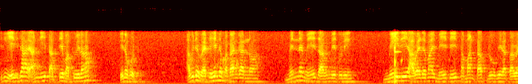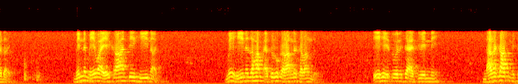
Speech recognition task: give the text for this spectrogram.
ඉතින් ඒ නිසා යන්නේ தත්ත්වය මතුවෙලා එනකොට අපිට වැටහෙන්න පටන් ගන්නවා මෙන්න මේ ධර්මයේ තුලින් මේ දේ අවැඩමයි මේ දේ Tamanටත් ලෝකේටත් අවැඩයි. මෙන්න මේවා ඒකාන්තයේ හීනයි. මේ හීන දහම් ඇතුළු කරන්න කරන්ද ඒ හේතුව නිසා ඇති වෙන්නේ නරකක් මිස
